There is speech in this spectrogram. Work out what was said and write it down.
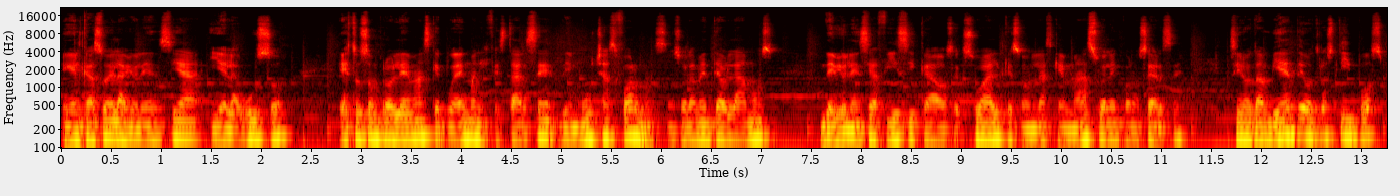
En el caso de la violencia y el abuso, estos son problemas que pueden manifestarse de muchas formas. No solamente hablamos de violencia física o sexual, que son las que más suelen conocerse, sino también de otros tipos,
